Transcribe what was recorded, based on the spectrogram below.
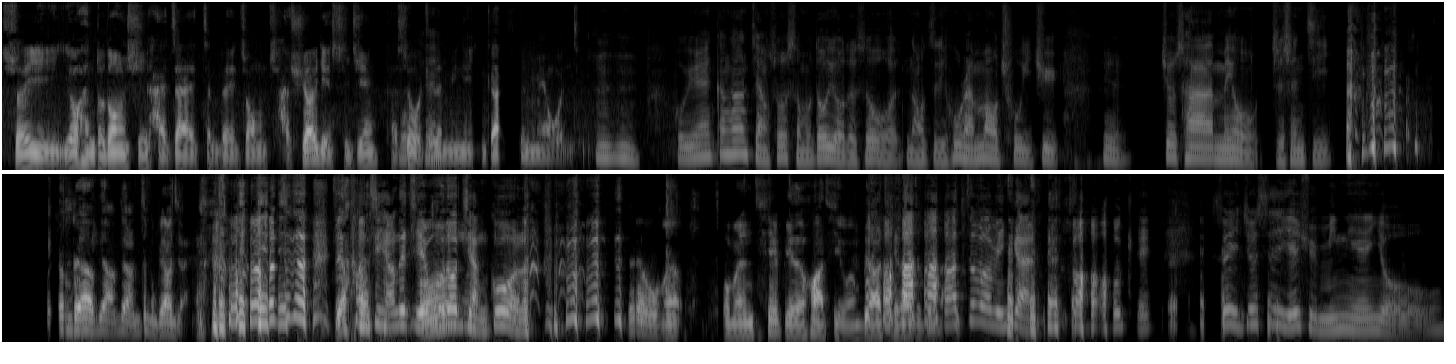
所以有很多东西还在准备中，还需要一点时间。可是我觉得明年应该是没有问题。嗯嗯，我原来刚刚讲说什么都有的时候，我脑子里忽然冒出一句，嗯。就差没有直升机，不要不要不要，这个不要讲。这个 这唐景阳的节目都讲过了。这个我们我我们切别的话题，我们不要切到这边来。这么敏感。好，OK。所以就是，也许明年有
